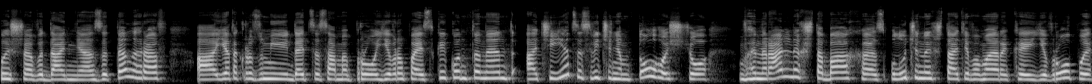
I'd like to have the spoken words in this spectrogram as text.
Пише видання The Telegraph. А я так розумію, йдеться саме про європейський континент. А чи є це свідченням того, що в генеральних штабах е, Сполучених Штатів Америки Європи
